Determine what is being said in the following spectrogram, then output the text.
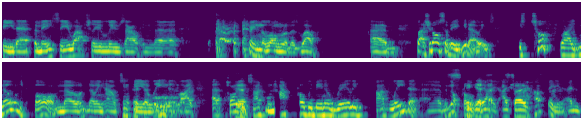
be there for me. So you actually lose out in the in the long run as well. Um, but I should also be, you know, it's it's tough. Like no one's born know, knowing how to be a leader. Like at points, yeah. I've, I've probably been a really bad leader. Um, not probably, yeah, I, I, so. I, have been, and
